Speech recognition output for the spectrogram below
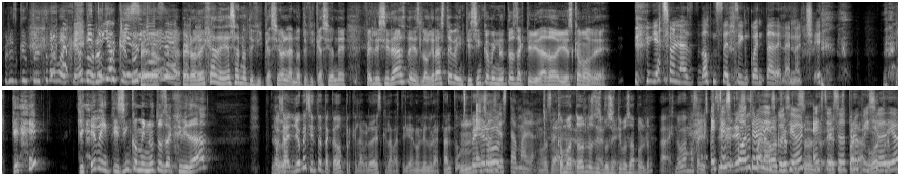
pero es que estoy trabajando, no es porque no Pero, pero deja de esa notificación, la notificación de felicidades, lograste 25 minutos de actividad hoy. Es como de, ya son las 11.50 de la noche. ¿qué? ¿Qué? ¿25 minutos de actividad? La O sea, yo me siento atacado porque la verdad es que la batería no le dura tanto, pero... Eso sí está mala. o sea, como a todos los no sé. dispositivos Apple, ¿no? Ay, no vamos a discutir. Esta es Eso otra discusión, esto es Eso otro, episodio.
